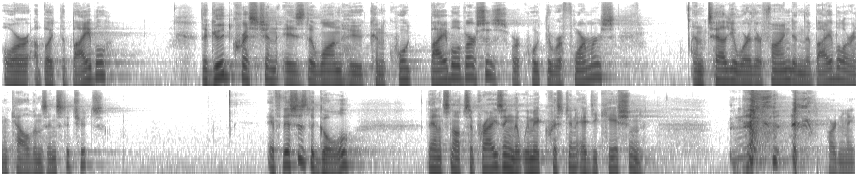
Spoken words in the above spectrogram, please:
or about the Bible. The good Christian is the one who can quote Bible verses or quote the reformers and tell you where they're found in the Bible or in Calvin's Institutes. If this is the goal, then it's not surprising that we make Christian education, pardon me,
